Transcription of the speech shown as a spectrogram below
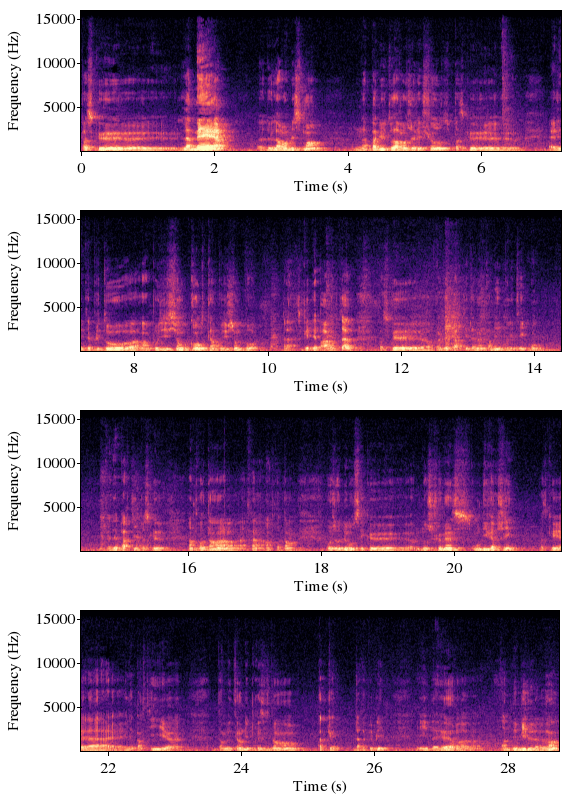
parce que euh, la maire de l'arrondissement n'a pas du tout arrangé les choses, parce que euh, elle était plutôt en position contre qu'en position pour. Voilà, ce qui était paradoxal, parce que on faisait partie de la même famille politique. Bon, on faisait partie parce que, entre-temps, euh, enfin, entre-temps, aujourd'hui, on sait que nos chemins ont divergé, parce qu'elle elle est partie euh, dans le camp du président actuel de la République. Et d'ailleurs, euh, en 2020,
